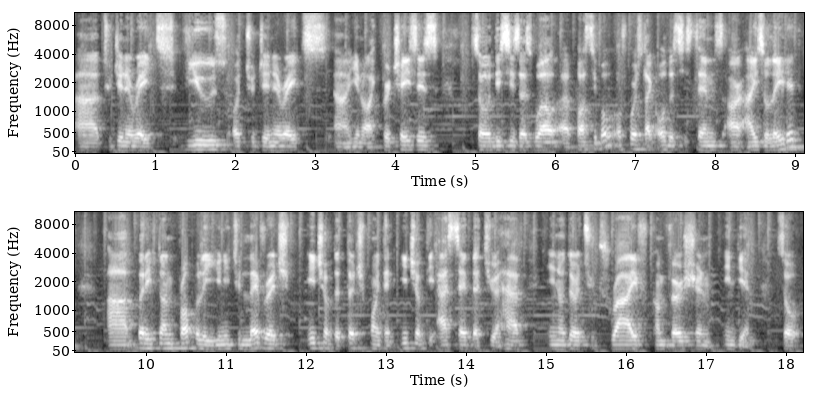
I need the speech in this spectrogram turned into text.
uh, to generate views or to generate uh, you know like purchases. So this is as well uh, possible. Of course, like all the systems are isolated, uh, but if done properly, you need to leverage each of the touch point and each of the asset that you have in order to drive conversion in the end. So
